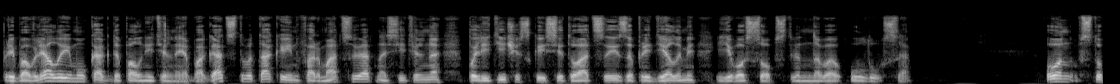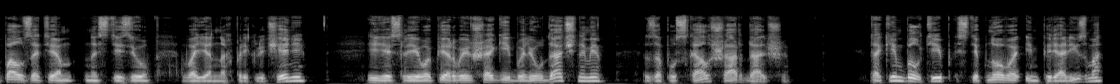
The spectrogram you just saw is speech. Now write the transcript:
прибавляло ему как дополнительное богатство, так и информацию относительно политической ситуации за пределами его собственного улуса. Он вступал затем на стезю военных приключений, и если его первые шаги были удачными – запускал шар дальше. Таким был тип степного империализма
